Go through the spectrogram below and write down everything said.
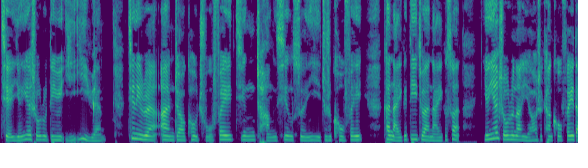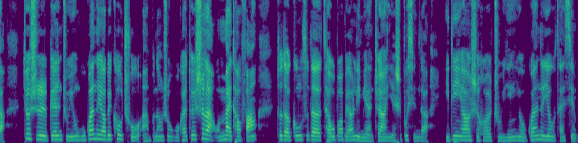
且营业收入低于一亿元，净利润按照扣除非经常性损益，就是扣非，看哪一个低就按哪一个算。营业收入呢，也要是看扣非的，就是跟主营无关的要被扣除啊，不能说我快退市了，我卖套房做到公司的财务报表里面，这样也是不行的。一定要是和主营有关的业务才行。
